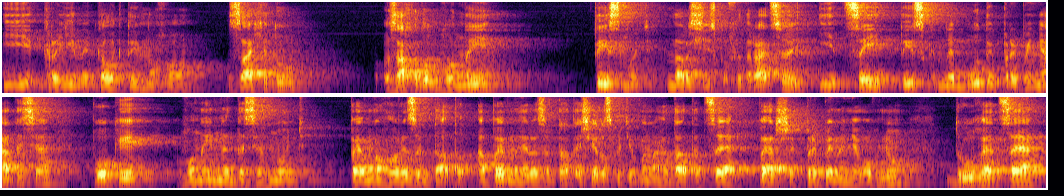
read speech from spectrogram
і країни колективного Заходу, Заходу вони тиснуть на Російську Федерацію, і цей тиск не буде припинятися, поки вони не досягнуть певного результату. А певний результат, я ще раз хотів би нагадати, це перше припинення вогню, друге це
